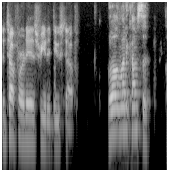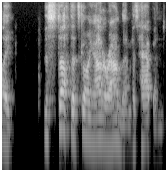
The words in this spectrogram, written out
the tougher it is for you to do stuff. Well, when it comes to like the stuff that's going on around them has happened,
